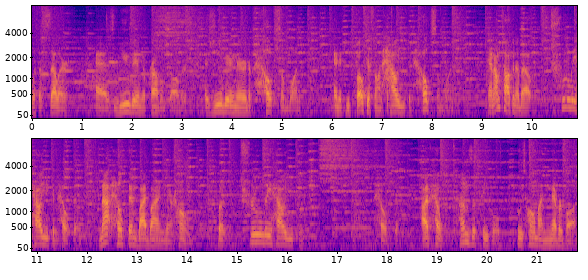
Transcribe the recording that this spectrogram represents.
with a seller as you being a problem solver, as you being there to help someone, and if you focus on how you can help someone, and I'm talking about truly how you can help them, not help them by buying their home, but truly how you can help them. I've helped tons of people whose home I never bought,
